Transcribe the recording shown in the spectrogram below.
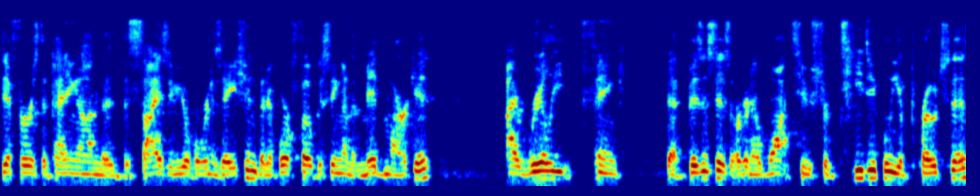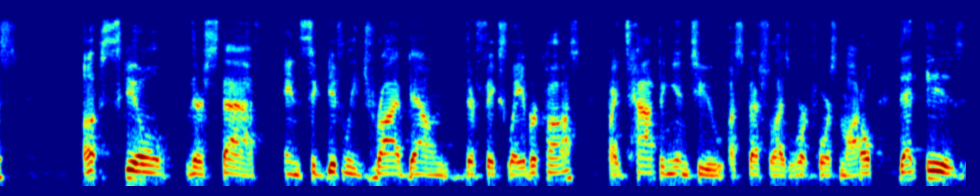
differs depending on the, the size of your organization but if we're focusing on the mid market i really think that businesses are going to want to strategically approach this upskill their staff and significantly drive down their fixed labor costs by tapping into a specialized workforce model that is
